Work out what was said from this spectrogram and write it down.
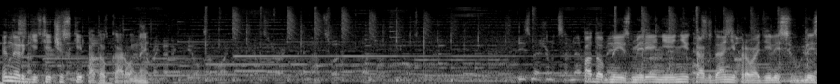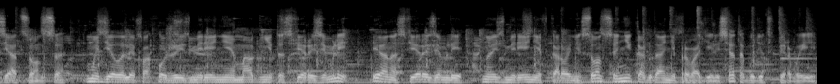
энергетический электрический поток короны. Подобные измерения никогда не проводились вблизи от Солнца. Мы делали похожие измерения магнитосферы Земли, ионосферы Земли, но измерения в короне Солнца никогда не проводились. Это будет впервые.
